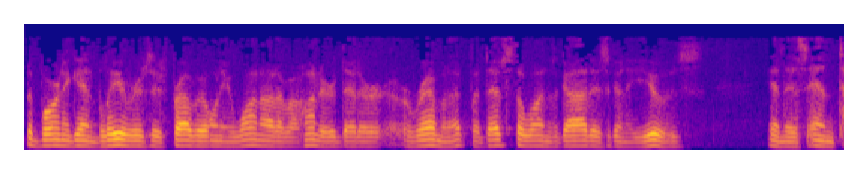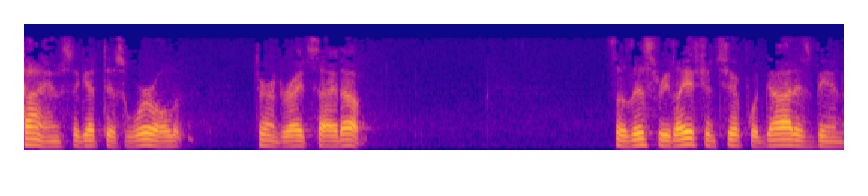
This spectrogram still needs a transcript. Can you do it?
the born again believers, there's probably only one out of a hundred that are a remnant, but that's the ones God is going to use in this end times to get this world turned right side up. So this relationship with God is being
